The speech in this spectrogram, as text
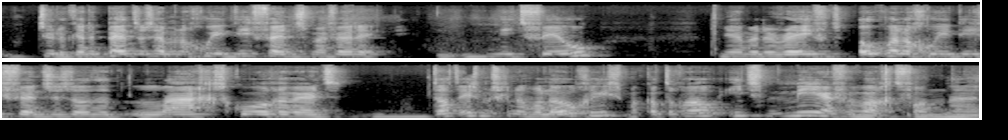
natuurlijk, hè, de Panthers hebben een goede defense, maar verder niet veel. Die hebben de Ravens ook wel een goede defense, dus dat het laag scoren werd, dat is misschien nog wel logisch. Maar ik had toch wel iets meer verwacht van, eh,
